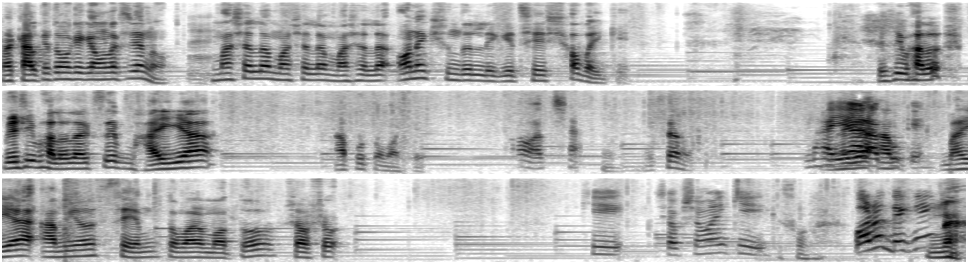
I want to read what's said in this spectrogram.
আর কালকে তোমাকে কেমন লাগছে জানো? হ্যাঁ। মাশাল্লাহ মাশাল্লাহ মাশাল্লাহ অনেক সুন্দর লেগেছে সবাইকে। বেশি ভালো বেশি ভালো লাগছে ভাইয়া আপু তোমাকে। ও আচ্ছা। বুঝছ? ভাইয়া আপুকে? ভাইয়া আমিও সেম তোমার মতো সবসময় কি সবসময় কি? পড়ো দেখি। না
